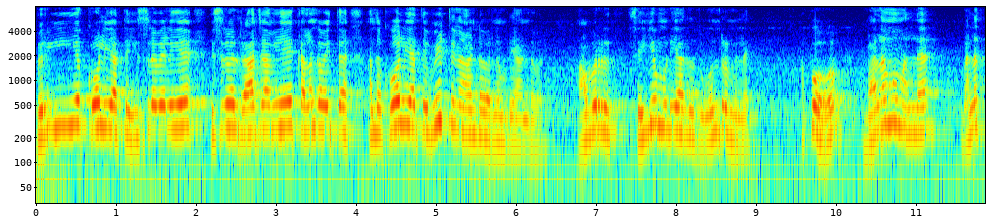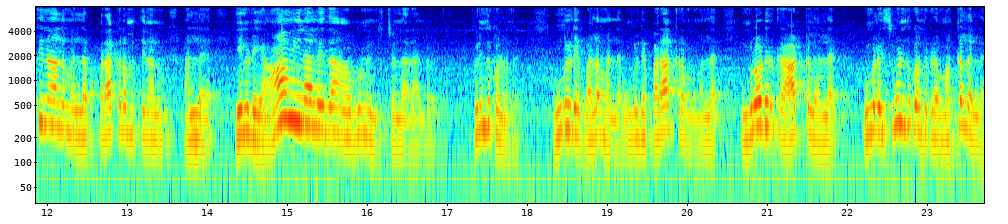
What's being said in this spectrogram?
பெரிய கோலியாத்தை இஸ்ரேலையே இஸ்ரேல் ராஜாவையே கலங்க வைத்த அந்த கோலியாத்தை வீட்டின ஆண்டவர் நம்முடைய ஆண்டவர். அவர் செய்ய முடியாதது ஒன்றும் இல்லை அப்போது பலமும் அல்ல பலத்தினாலும் அல்ல பராக்கிரமத்தினாலும் அல்ல என்னுடைய ஆவியினாலே தான் ஆகும் என்று சொன்னார் ஆண்டவர். புரிந்து கொள்ளுங்கள். உங்களுடைய பலம் அல்ல உங்களுடைய பராக்கிரமம் அல்ல உங்களோடு இருக்கிற ஆட்கள் அல்ல உங்களை சூழ்ந்து கொண்டிருக்கிற மக்கள் அல்ல.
